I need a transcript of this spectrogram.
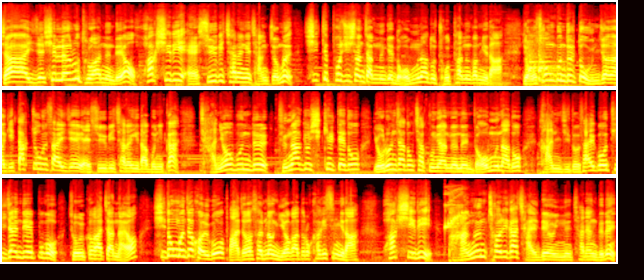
자 이제 실내로 들어왔는데요. 확실히 SUV 차량의 장점은 시트 포지션 잡는 게 너무나도 좋다는 겁니다. 여성분들도 운전하기 딱 좋은 사이즈의 SUV 차량이다 보니까 자녀분들 등하교 시킬 때도 이런 자동차 구매하면 은 너무나도 간지도 살고 디자인도 예쁘고 좋을 것 같지 않나요? 시동 먼저 걸고 마저 설명 이어가도록 하겠습니다. 확실히 방음 처리가 잘 되어 있는 차량들은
